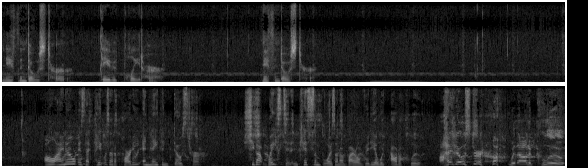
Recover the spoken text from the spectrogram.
Nathan dosed her. David played her. Nathan dosed her. All I know is that Kate was at a party and Nathan dosed her. She got wasted and kissed some boys on a viral video without a clue. I dosed her? Without a clue.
